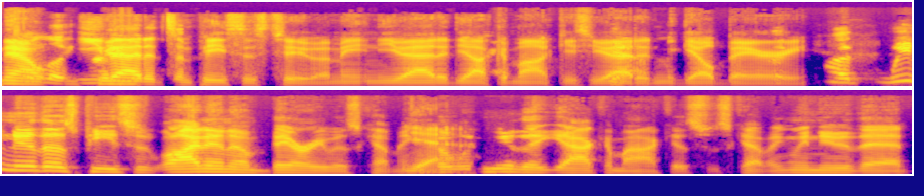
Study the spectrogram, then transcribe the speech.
now, well, look, you've added some pieces too. I mean, you added Giakoumakis, you yeah. added Miguel Berry. But we knew those pieces. Well, I didn't know Berry was coming, yeah. but we knew that Giakoumakis was coming. We knew that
